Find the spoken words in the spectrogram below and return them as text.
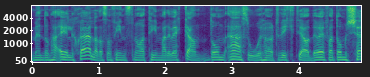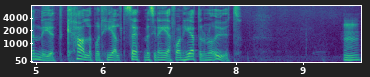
Men de här eldsjälarna som finns några timmar i veckan, de är så oerhört viktiga. Och det är för att de känner ju ett kall på ett helt sätt med sina erfarenheter och nå ut. Mm.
